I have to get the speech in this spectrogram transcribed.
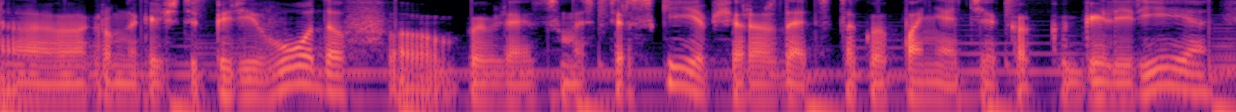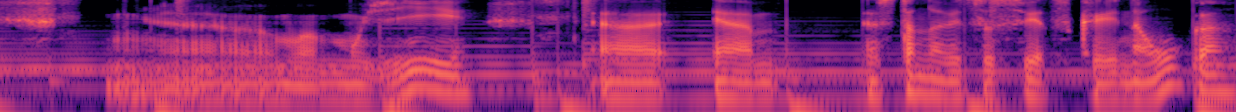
огромное количество переводов, э, появляются мастерские, вообще рождается такое понятие, как галерея, э, музеи, эм, становится светская наука.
